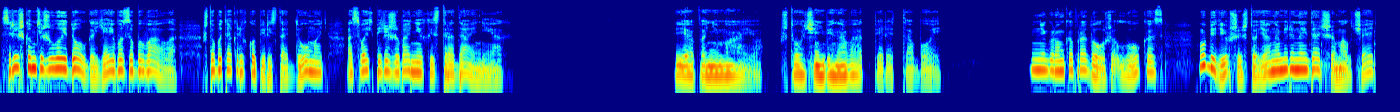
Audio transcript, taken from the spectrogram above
Слишком тяжело и долго я его забывала — чтобы так легко перестать думать о своих переживаниях и страданиях. «Я понимаю, что очень виноват перед тобой», — негромко продолжил Лукас, убедившись, что я намерена и дальше молчать,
